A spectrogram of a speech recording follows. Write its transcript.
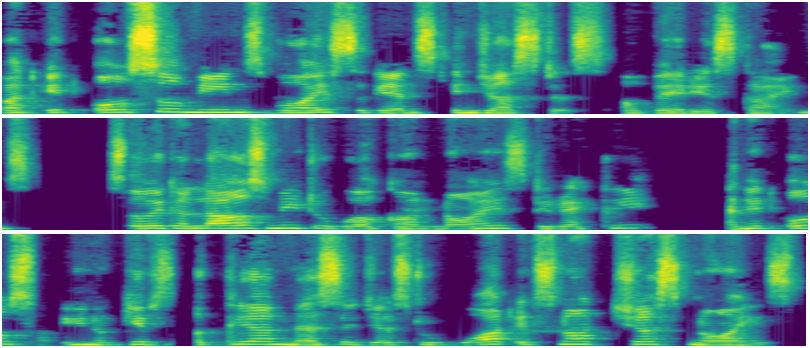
but it also means voice against injustice of various kinds. So it allows me to work on noise directly and it also you know gives a clear message as to what it's not just noise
